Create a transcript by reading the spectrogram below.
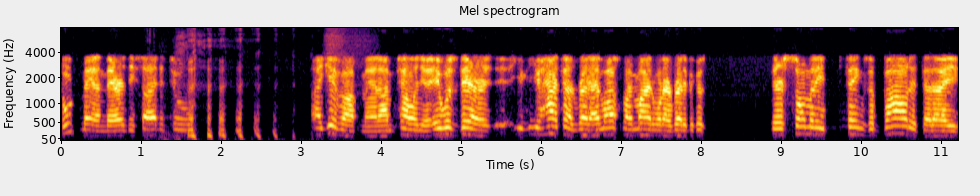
Bootman there decided to I give up, man. I'm telling you, it was there. You, you had to have read it. I lost my mind when I read it because there's so many things about it that I.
